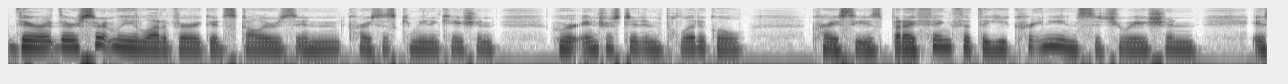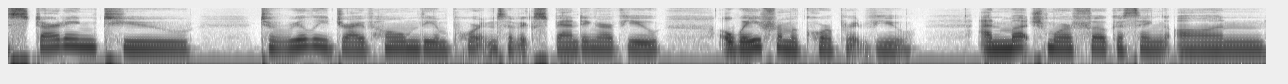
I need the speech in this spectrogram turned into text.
there there are certainly a lot of very good scholars in crisis communication who are interested in political crises, but I think that the Ukrainian situation is starting to to really drive home the importance of expanding our view away from a corporate view and much more focusing on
